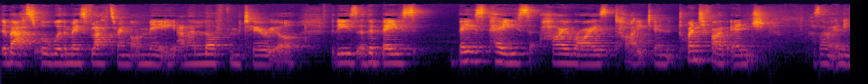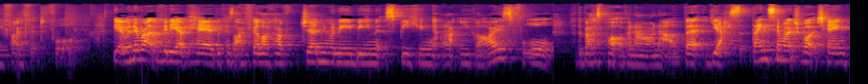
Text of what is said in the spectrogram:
the best or were the most flattering on me and I love the material. But these are the base, base pace high rise tight in 25 inch because I'm only five foot four yeah, I'm gonna wrap the video up here because I feel like I've genuinely been speaking at you guys for, for the best part of an hour now. But yes, thanks so much for watching.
